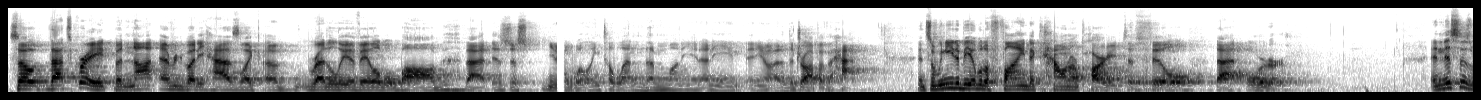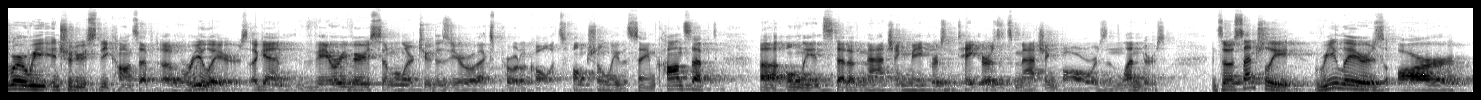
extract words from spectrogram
So that's great, but not everybody has like a readily available Bob that is just you know willing to lend them money at any you know out of the drop of a hat. And so we need to be able to find a counterparty to fill that order. And this is where we introduce the concept of relayers. Again, very, very similar to the 0x protocol. It's functionally the same concept, uh, only instead of matching makers and takers, it's matching borrowers and lenders. And so essentially, relayers are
